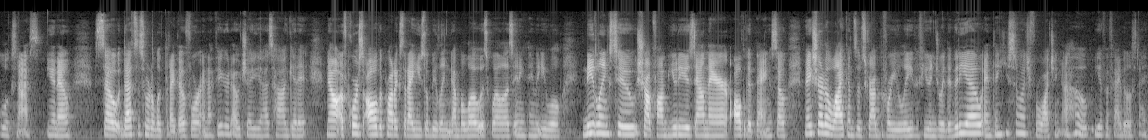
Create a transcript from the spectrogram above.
looks nice, you know? So that's the sort of look that I go for, and I figured I would show you guys how I get it. Now, of course, all the products that I use will be linked down below, as well as anything that you will need links to. Shop Fawn Beauty is down there, all the good things. So make sure to like and subscribe before you leave if you enjoyed the video, and thank you so much for watching. I hope you have a fabulous day.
